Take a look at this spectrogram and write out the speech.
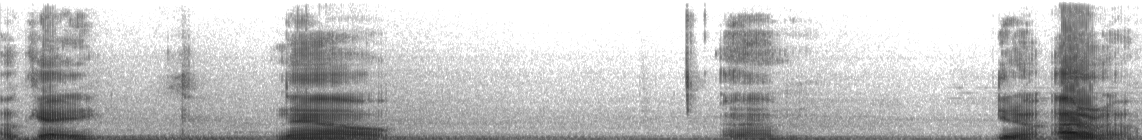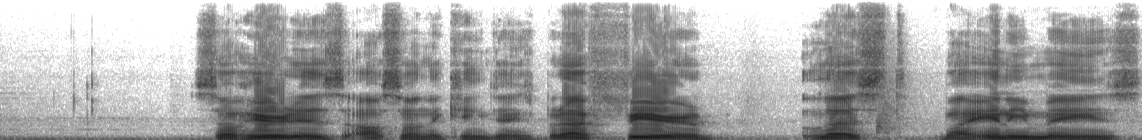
Okay, now, um, you know, I don't know. So here it is also in the King James. But I fear lest by any means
